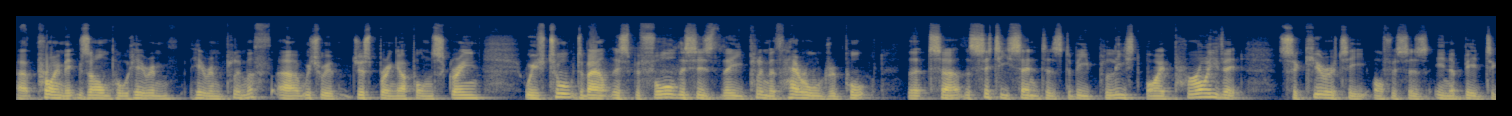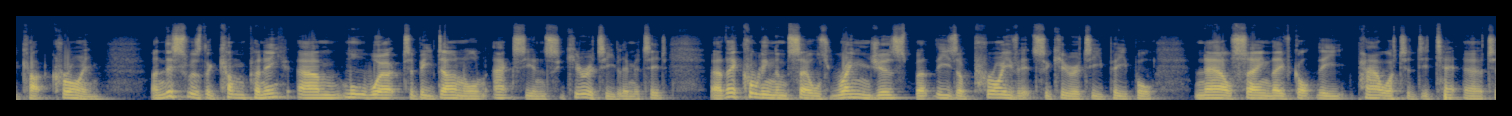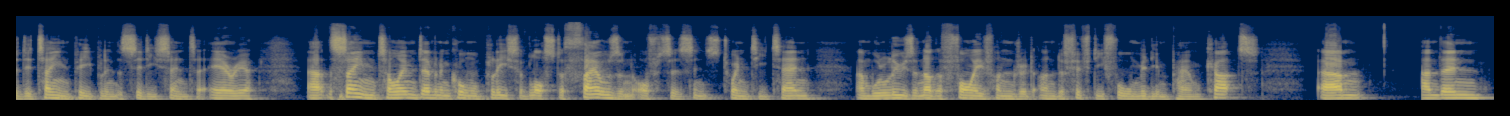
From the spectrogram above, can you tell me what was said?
uh, prime example here in here in Plymouth, uh, which we'll just bring up on screen. We've talked about this before. This is the Plymouth Herald report that uh, the city centres to be policed by private security officers in a bid to cut crime. And this was the company. Um, more work to be done on Axion Security Limited. Uh, they're calling themselves Rangers, but these are private security people now saying they've got the power to, deta- uh, to detain people in the city centre area. At the same time, Devon and Cornwall Police have lost a thousand officers since 2010 and will lose another 500 under 54 million pound cuts. Um, and then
